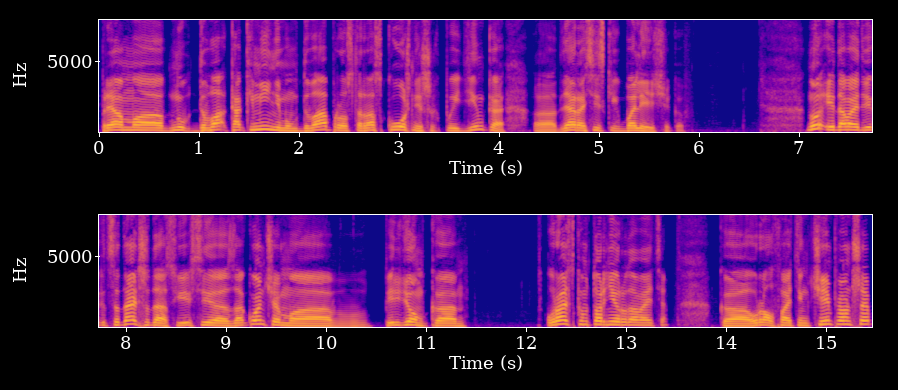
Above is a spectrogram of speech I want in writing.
Прям, а, ну, два, как минимум два просто роскошнейших поединка а, для российских болельщиков. Ну и давай двигаться дальше, да, с UFC закончим. Перейдем к Уральскому турниру давайте, к Урал Fighting Championship.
